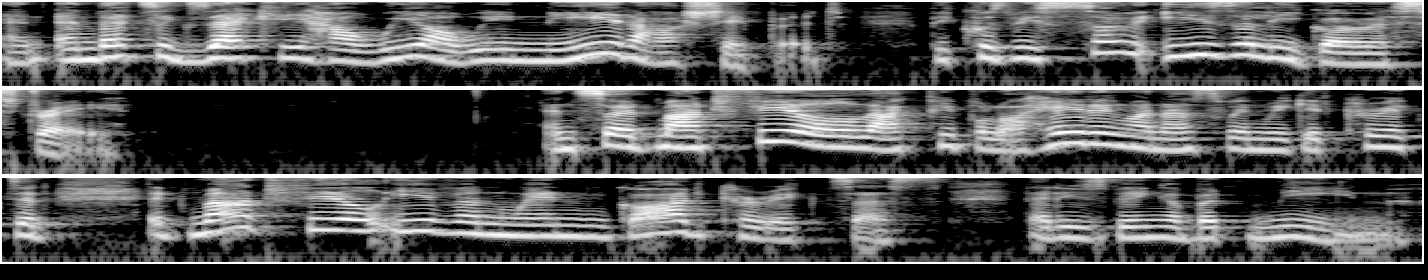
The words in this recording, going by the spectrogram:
And, and that's exactly how we are. We need our shepherd because we so easily go astray. And so it might feel like people are hating on us when we get corrected. It might feel even when God corrects us that He's being a bit mean.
